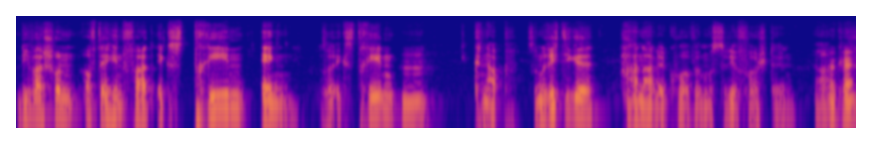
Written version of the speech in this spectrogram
die war schon auf der Hinfahrt extrem eng, so also extrem mhm. knapp. So eine richtige Haarnadelkurve musst du dir vorstellen. Ja? Okay.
